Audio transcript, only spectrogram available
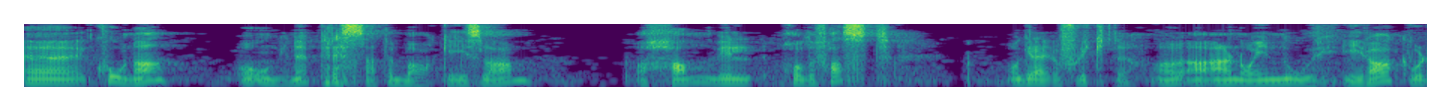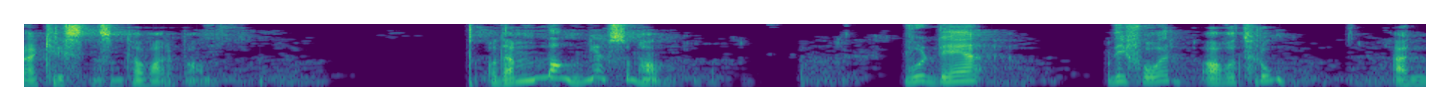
eh, kona og ungene pressa tilbake i islam. Og han vil holde fast og greier å flykte. Og er nå i Nord-Irak, hvor det er kristne som tar vare på han. Og det er mange som han. Hvor det de får av å tro, er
